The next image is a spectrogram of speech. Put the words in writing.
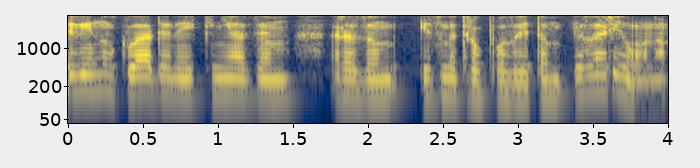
Він укладений князем разом із митрополитом Іларіоном.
